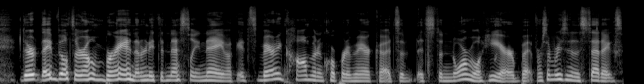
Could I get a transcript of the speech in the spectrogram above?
They're, they built their own brand underneath the Nestle name. Like it's very common in corporate America. It's a, it's the normal here, but for some reason in aesthetics,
